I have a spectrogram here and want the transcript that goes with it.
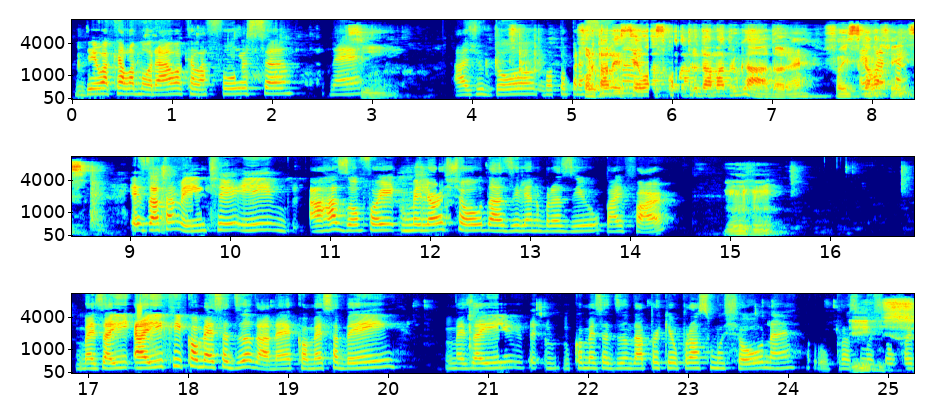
Deu aquela moral, aquela força, né? Sim. Ajudou, botou para Fortaleceu às quatro da madrugada, né? Foi isso que Exatamente. ela fez. Exatamente, e arrasou. Foi o melhor show da Zília no Brasil, by far. Uhum. Mas aí, aí que começa a desandar, né? Começa bem, mas aí começa a desandar porque o próximo show, né? O próximo Ixi. show foi.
